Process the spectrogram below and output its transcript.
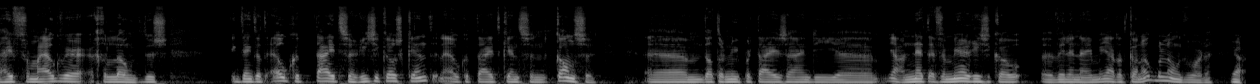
heeft voor mij ook weer geloond. Dus ik denk dat elke tijd zijn risico's kent en elke tijd kent zijn kansen. Um, dat er nu partijen zijn die uh, ja, net even meer risico uh, willen nemen, ja, dat kan ook beloond worden. Ja,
